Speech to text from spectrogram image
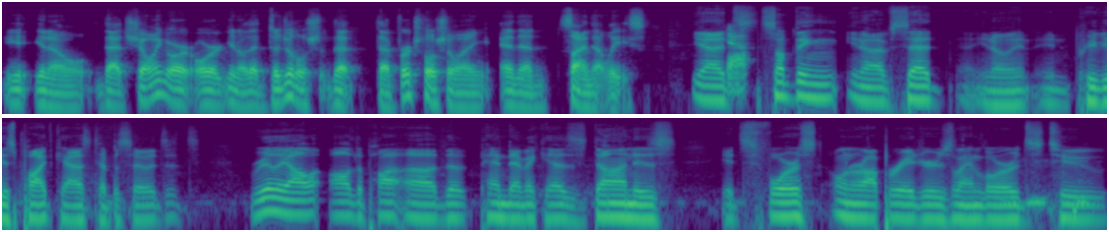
you know that showing or or you know that digital sh- that that virtual showing and then sign that lease. Yeah it's yeah. something you know i've said you know in, in previous podcast episodes it's really all all the uh, the pandemic has done is it's forced owner operators landlords to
